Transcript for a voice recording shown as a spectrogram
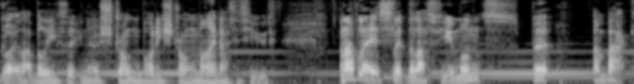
got that belief that, you know, strong body, strong mind attitude. And I've let it slip the last few months, but I'm back.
